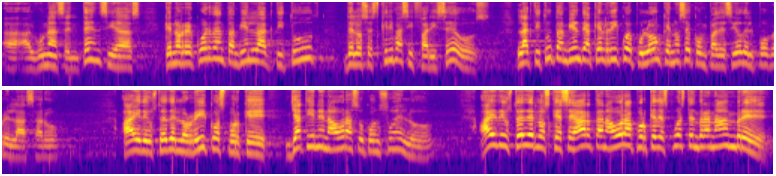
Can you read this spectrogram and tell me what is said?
algunas sentencias que nos recuerdan también la actitud de los escribas y fariseos, la actitud también de aquel rico Epulón que no se compadeció del pobre Lázaro. Ay de ustedes los ricos porque ya tienen ahora su consuelo. Ay de ustedes los que se hartan ahora porque después tendrán hambre.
